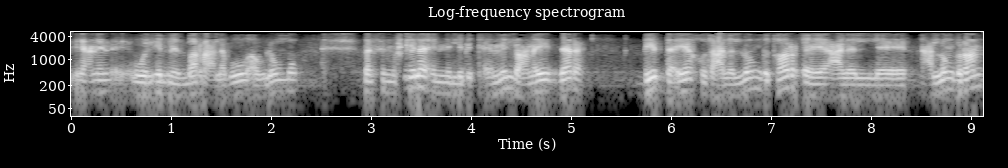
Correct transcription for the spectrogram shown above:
يعني والابن يتبرع لأبوه أو لأمه. بس المشكلة إن اللي بتعمل له عملية زرع بيبدأ ياخد على ال long ter آه، على على ال long run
